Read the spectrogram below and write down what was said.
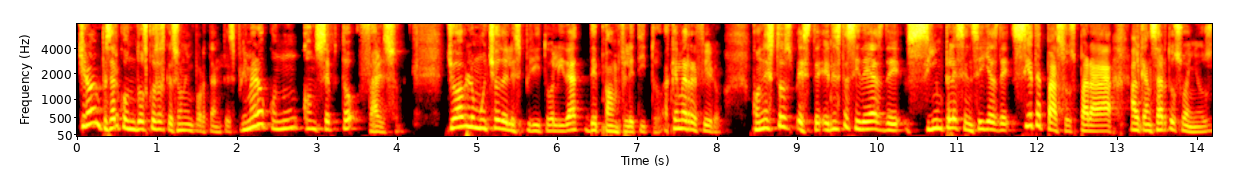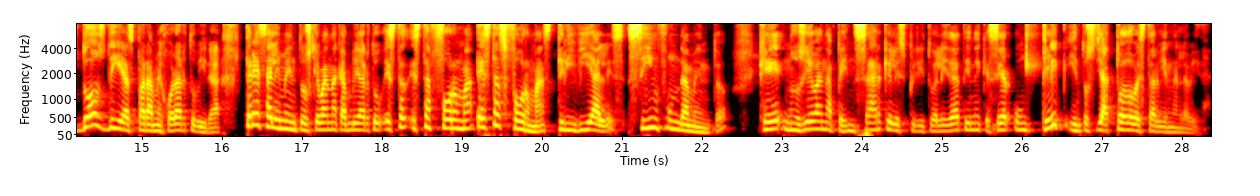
Quiero empezar con dos cosas que son importantes. Primero, con un concepto falso. Yo hablo mucho de la espiritualidad de panfletito. ¿A qué me refiero? Con estos, este, en estas ideas de simples, sencillas, de siete pasos para alcanzar tus sueños, dos días para mejorar tu vida, tres alimentos que van a cambiar tu, esta, esta forma, estas formas triviales, sin fundamento, que nos llevan a pensar que la espiritualidad tiene que ser un clic y entonces ya todo va a estar bien en la vida.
